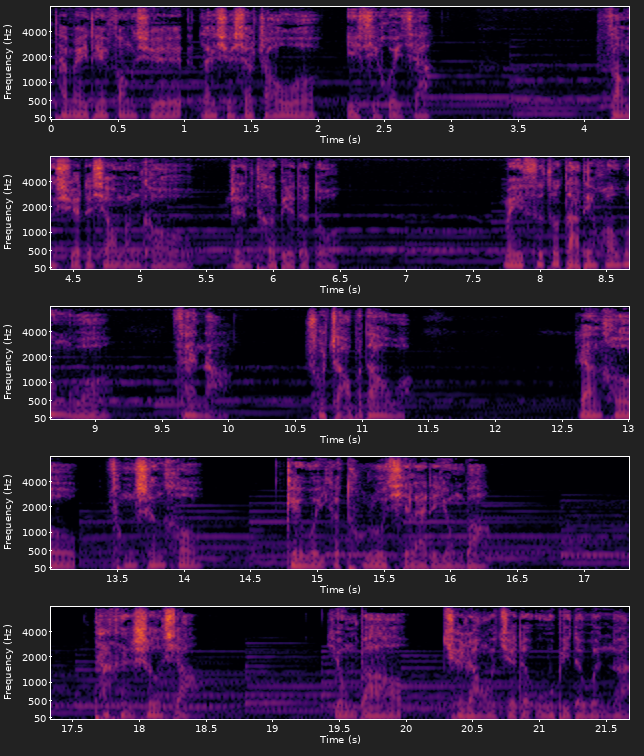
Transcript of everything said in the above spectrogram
他每天放学来学校找我，一起回家。放学的校门口人特别的多，每次都打电话问我在哪，说找不到我。然后从身后。给我一个突如其来的拥抱。他很瘦小，拥抱却让我觉得无比的温暖。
